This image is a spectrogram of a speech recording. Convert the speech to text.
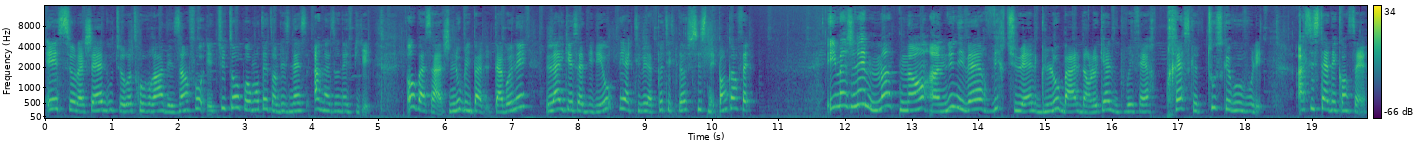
et sur la chaîne où tu retrouveras des infos et tutos pour monter ton business Amazon FBA. Au passage, n'oublie pas de t'abonner, liker cette vidéo et activer la petite cloche si ce n'est pas encore fait. Imaginez maintenant un univers virtuel global dans lequel vous pouvez faire presque tout ce que vous voulez. Assister à des concerts,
